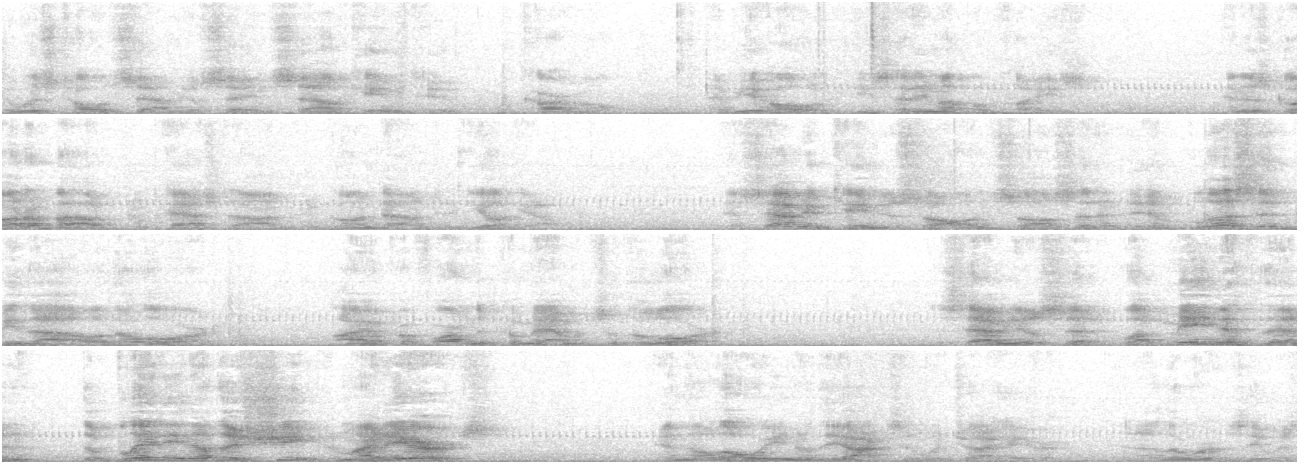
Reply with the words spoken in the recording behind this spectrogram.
it was told Samuel, saying, Saul came to Carmel, and behold, he set him up a place and has gone about and passed on and gone down to Gilgal. And Samuel came to Saul, and Saul said unto him, Blessed be thou of the Lord. I have performed the commandments of the Lord. And Samuel said, What meaneth then the bleating of the sheep in mine ears, and the lowing of the oxen which I hear? In other words, he was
